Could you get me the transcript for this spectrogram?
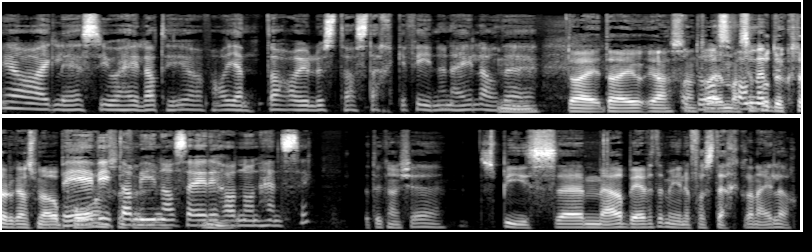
Ja, jeg leser jo hele tida, jenter har jo lyst til å ha sterke, fine negler. Det, Det er, det er jo ja, sant, det er masse produkter du kan smøre på. B-vitaminer sier de Mm. har noen hensikt. Du kan ikke spise mer B-vitaminer for sterkere negler.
